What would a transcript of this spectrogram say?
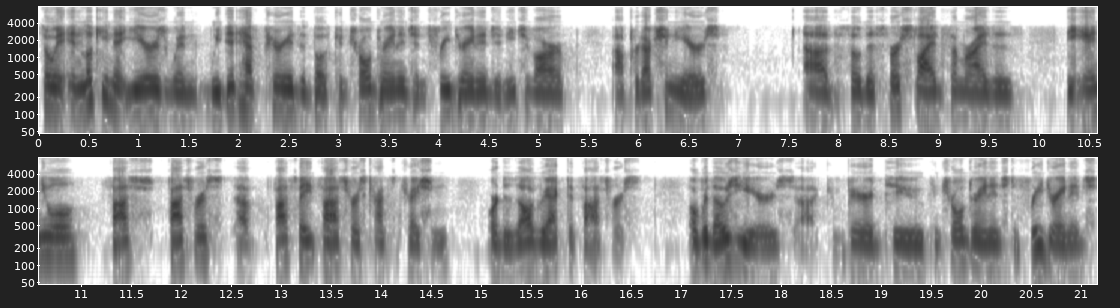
So in looking at years when we did have periods of both controlled drainage and free drainage in each of our uh, production years. Uh, so this first slide summarizes the annual phos phosphorus, uh, phosphate phosphorus concentration or dissolved reactive phosphorus over those years uh, compared to controlled drainage to free drainage.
